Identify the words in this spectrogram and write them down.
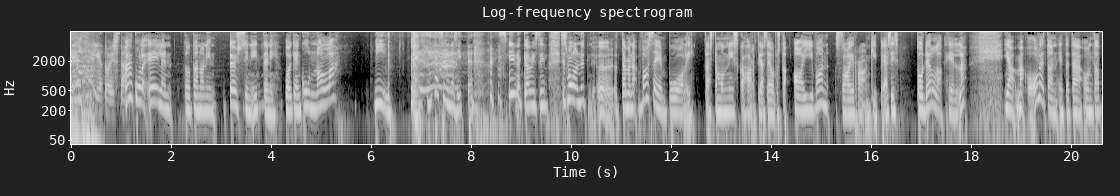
kello 14. Mä kuule eilen tota, no niin, tössin itteni oikein kunnolla. niin. Mitä siinä sitten? Siinä kävi siinä. Siis mulla on nyt tämmöinen vasen puoli tästä mun niskahartiaseudusta aivan sairaan kipeä. Siis todella hellä. Ja mä oletan, että tämä on tap,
